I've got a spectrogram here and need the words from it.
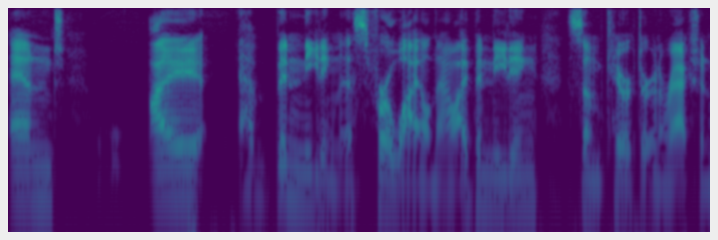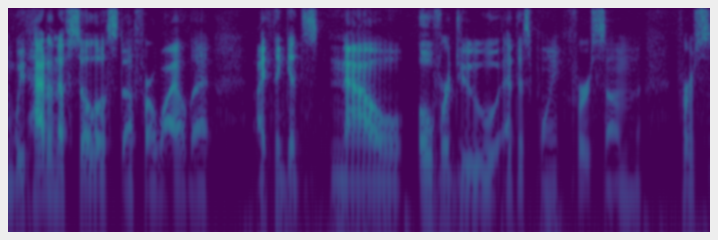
And I have been needing this for a while now. I've been needing some character interaction. We've had enough solo stuff for a while that I think it's now overdue at this point for some for s-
